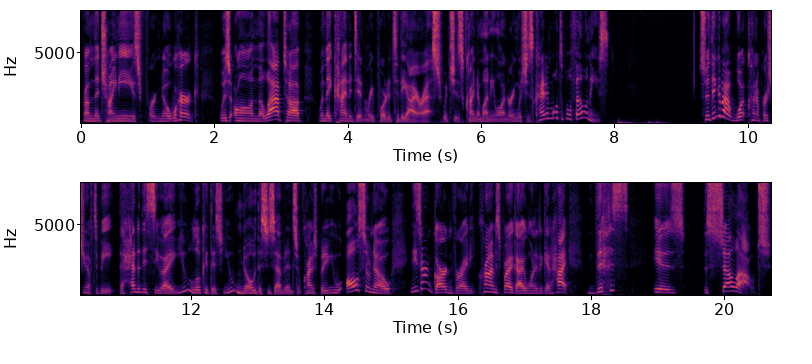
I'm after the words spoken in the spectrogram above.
from the Chinese for no work was on the laptop when they kind of didn't report it to the IRS, which is kind of money laundering, which is kind of multiple felonies. So think about what kind of person you have to be. The head of the CIA, you look at this, you know this is evidence of crimes, but you also know these aren't garden variety crimes by a guy who wanted to get high. This is the sellout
